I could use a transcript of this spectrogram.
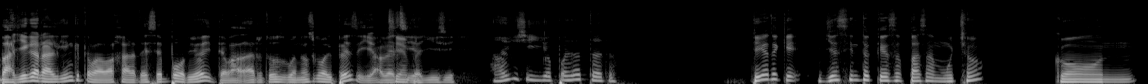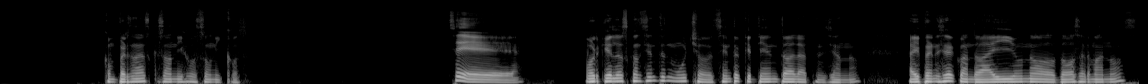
va a llegar alguien que te va a bajar de ese podio y te va a dar tus buenos golpes y a ver si Siempre. allí sí. Ay, sí, yo puedo todo. Fíjate que yo siento que eso pasa mucho con, con personas que son hijos únicos. Sí. Porque los consienten mucho, siento que tienen toda la atención, ¿no? A diferencia de cuando hay uno o dos hermanos,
